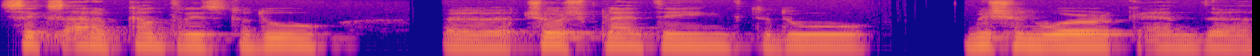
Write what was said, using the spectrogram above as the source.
six Arab countries to do uh, church planting, to do mission work, and uh,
